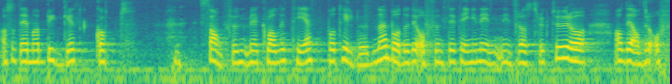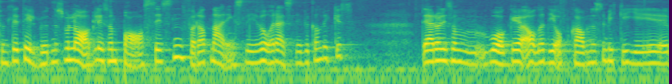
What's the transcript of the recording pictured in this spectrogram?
Altså det med å bygge et godt samfunn med kvalitet på tilbudene. Både de offentlige tingene innen infrastruktur og alle de andre offentlige tilbudene som lager liksom basisen for at næringslivet og reiselivet kan lykkes. Det er å liksom våge alle de oppgavene som ikke gir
